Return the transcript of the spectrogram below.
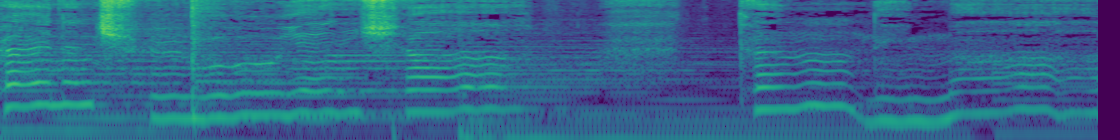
还能去屋檐下等你吗？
